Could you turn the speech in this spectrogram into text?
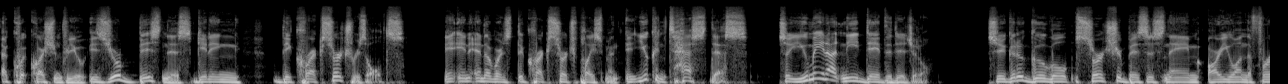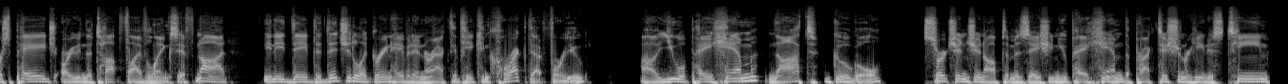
a quick question for you Is your business getting the correct search results? In, in other words, the correct search placement. You can test this. So you may not need Dave the Digital. So you go to Google, search your business name. Are you on the first page? Are you in the top five links? If not, you need Dave the Digital at Greenhaven Interactive. He can correct that for you. Uh, you will pay him, not Google. Search engine optimization. You pay him, the practitioner, he and his team.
